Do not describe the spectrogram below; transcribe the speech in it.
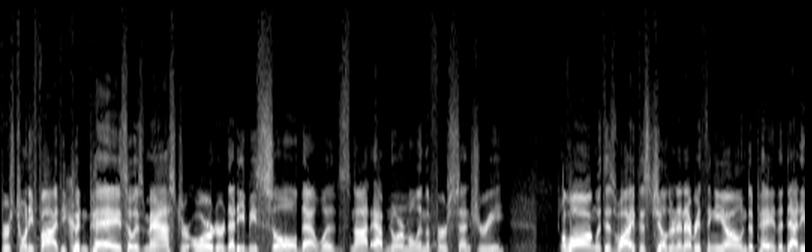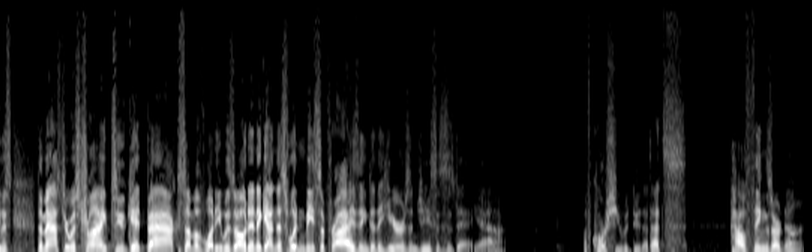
Verse 25, he couldn't pay, so his master ordered that he be sold. That was not abnormal in the first century along with his wife, his children, and everything he owned to pay the debt. He was, the master was trying to get back some of what he was owed. And again, this wouldn't be surprising to the hearers in Jesus' day. Yeah. Of course you would do that. That's how things are done.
